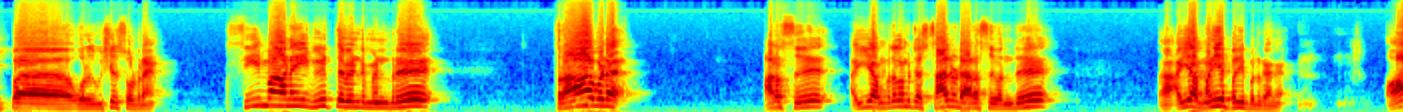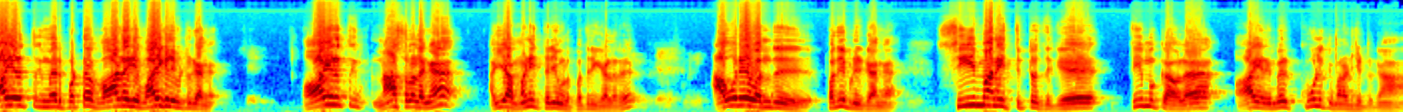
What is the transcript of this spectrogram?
இப்ப ஒரு விஷயம் சொல்றேன். சீமானை வீழ்த்த வேண்டும் என்று திராவிட அரசு ஐயா முதலமைச்சர் ஸ்டாலினுடைய அரசு வந்து ஐயா மணியை பதிவு பண்ணிருக்காங்க. ஆயிரத்துக்கு மேற்பட்ட வாடகை வாய்களை விட்டுருக்காங்க. ஆயிரத்துக்கு நான் சொல்லலைங்க. ஐயா மணி தெரியும் உங்களுக்கு பத்திரிகையாளர். அவரே வந்து பதிவு பண்ணியிருக்காங்க. சீமானை திட்டத்துக்கு திமுகவில் ஆயிரம் பேர் கூலிக்கு மரடிச்சிட்டு இருக்கான்.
